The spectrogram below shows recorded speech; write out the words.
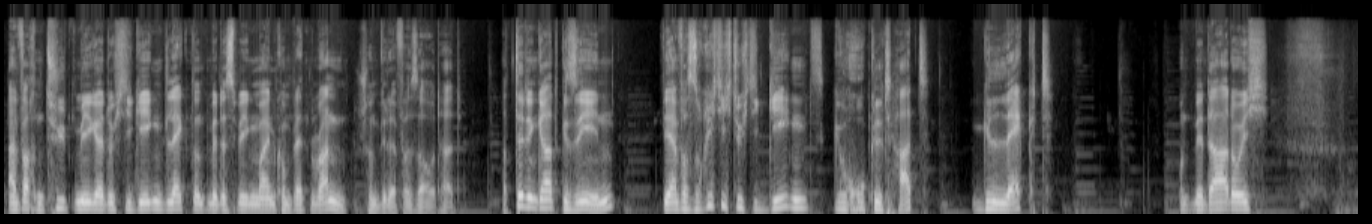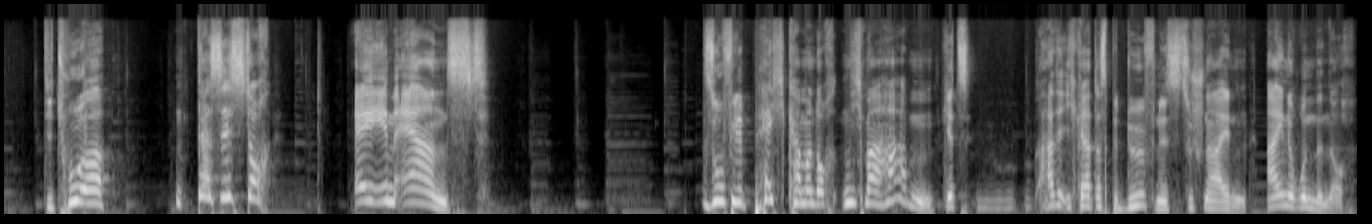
einfach ein Typ mega durch die Gegend leckt und mir deswegen meinen kompletten Run schon wieder versaut hat. Habt ihr den gerade gesehen? Wie er einfach so richtig durch die Gegend geruckelt hat, geleckt und mir dadurch die Tour... Das ist doch... Ey, im Ernst! So viel Pech kann man doch nicht mal haben. Jetzt hatte ich gerade das Bedürfnis zu schneiden. Eine Runde noch.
